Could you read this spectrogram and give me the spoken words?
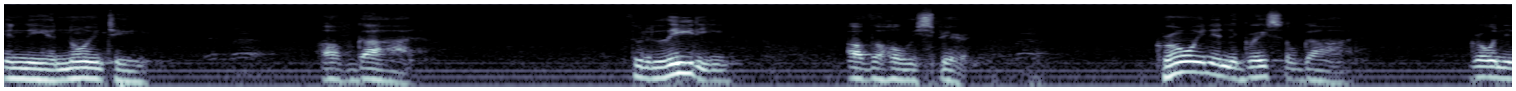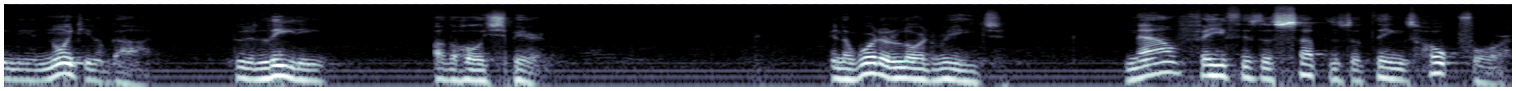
in the anointing of God through the leading of the Holy Spirit. Growing in the grace of God, growing in the anointing of God through the leading of the Holy Spirit. And the word of the Lord reads Now faith is the substance of things hoped for,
